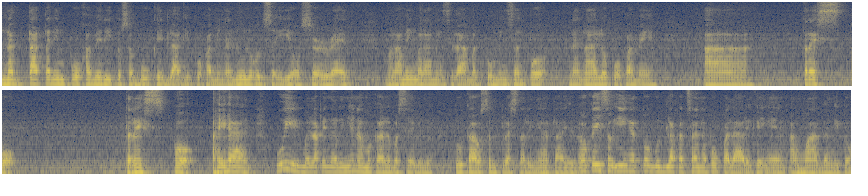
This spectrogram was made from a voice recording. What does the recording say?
nagtatanim po kami rito sa bukid. Lagi po kami nanunood sa iyo, Sir Red. Maraming maraming salamat po. Minsan po, nanalo po kami ah tres po. Tres po. Ayan. Uy, malaki na rin yun. Ah. Magkano ba 7? 2,000 plus na rin yata yun. Okay, so ingat po. Good luck at sana po palari kayo ngayong umagang ito.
